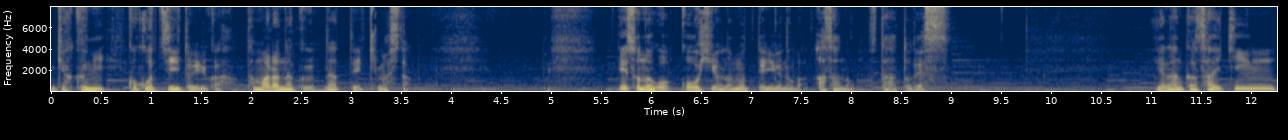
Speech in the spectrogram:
逆に心地いいというかたまらなくなってきました。でその後コーヒーを飲むっていうのが朝のスタートです。いやなんか最近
